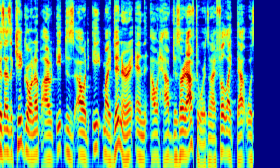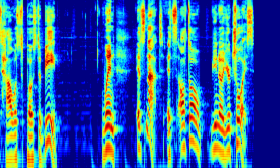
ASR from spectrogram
because as a kid growing up, I would eat I would eat my dinner and I would have dessert afterwards, and I felt like that was how it was supposed to be. When it's not. It's all you know your choice.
